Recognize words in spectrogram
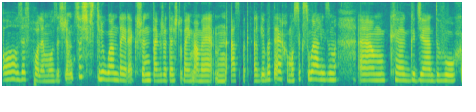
o zespole muzycznym, coś w stylu One Direction, także też tutaj mamy mm, aspekt LGBT, homoseksualizm, gdzie dwóch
